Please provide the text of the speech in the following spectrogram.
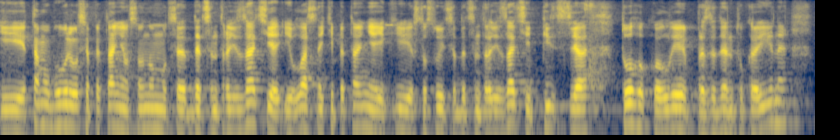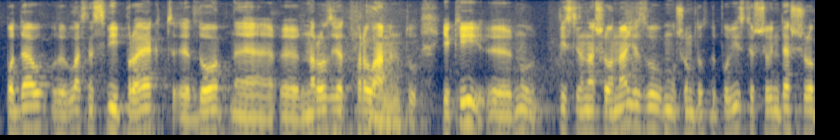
І там обговорювалося питання, в основному це децентралізація і, власне, ті питання, які стосуються децентралізації після того, коли президент України подав е, власне свій проект е, до е, на розгляд парламенту, який ну після нашого аналізу мушу доповісти, що він дещо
